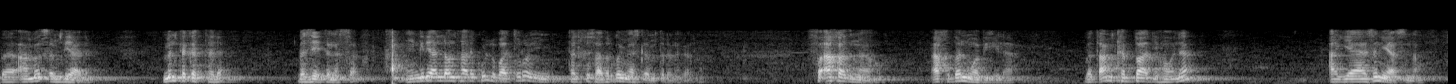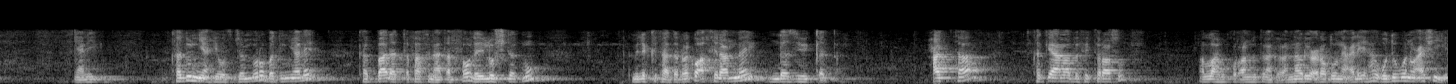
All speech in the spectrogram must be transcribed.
በአመፅ እምቢ አለ ምን ተከተለ በዚህ የተነሳ እንግዲህ ያለውን ታሪክ ሁሉ ባጭሩ ተልክስ አድርጎ የሚያስቀምጥልን ነገር ነው فأخذناه أخبا وبيلا. بطعم كبادي هنا أيازن ياسنا يعني كدنيا هيوت جمرو بدنيا لي كبادة تفافنا تفاو ليلوش دقمو. ملك تدركو أخيرا ملي نزيه يكتب حتى كقيامة بفيت الله القرآن نتناكر النار يعرضون عليها غدوا وعشية.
